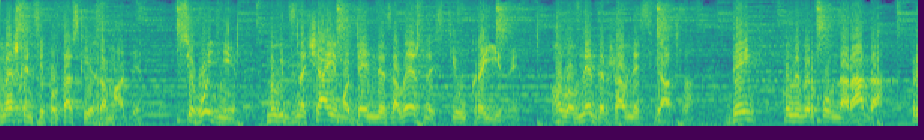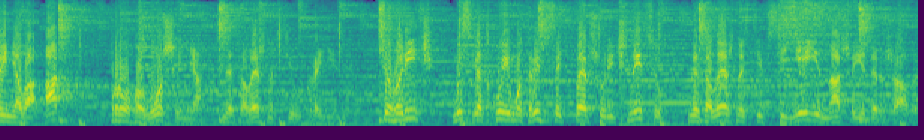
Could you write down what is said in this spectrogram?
мешканці Полтавської громади, сьогодні ми відзначаємо День Незалежності України, головне державне свято. День, коли Верховна Рада прийняла акт проголошення незалежності України. Цьогоріч ми святкуємо 31-шу річницю незалежності всієї нашої держави.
